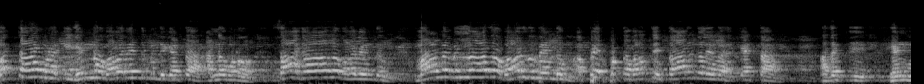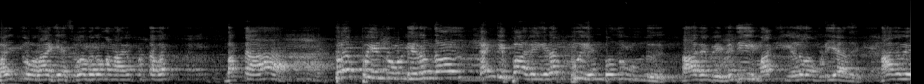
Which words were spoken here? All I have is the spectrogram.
பக்தா உனக்கு என்ன வர வேண்டும்? என்று கேட்டார். அன்னவனோ சாகாத வர வேண்டும் மரணமில்லாத வாழ்வு வேண்டும் அப்பேற்பட்ட வரத்தை தாருங்கள் என கேட்டான். அதற்கு என் மைத்திரனாகிய சிவபெருமானாகப்பட்டவர் பக்தா இறப்பு என்று ஒன்று இருந்தால் கண்டிப்பாக இறப்பு என்பது உண்டு. ஆகவே விதியை மாற்றி எழுத முடியாது. ஆகவே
